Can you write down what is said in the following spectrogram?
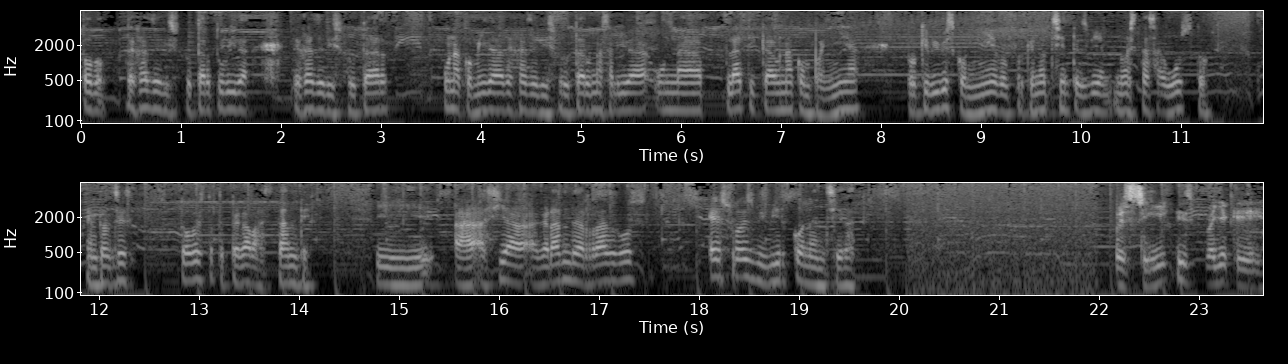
todo, dejas de disfrutar tu vida, dejas de disfrutar una comida, dejas de disfrutar una salida, una plática, una compañía, porque vives con miedo, porque no te sientes bien, no estás a gusto. Entonces, todo esto te pega bastante. Y así a, grandes rasgos, eso es vivir con ansiedad. Pues sí, vaya que,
